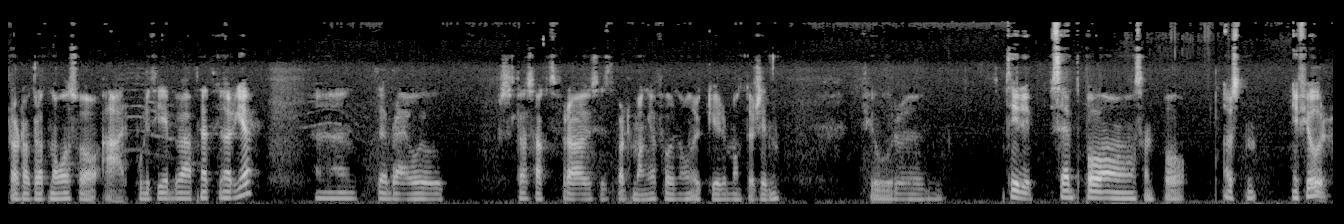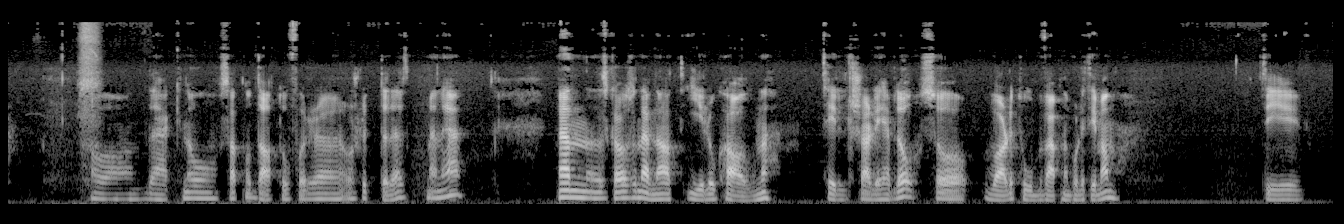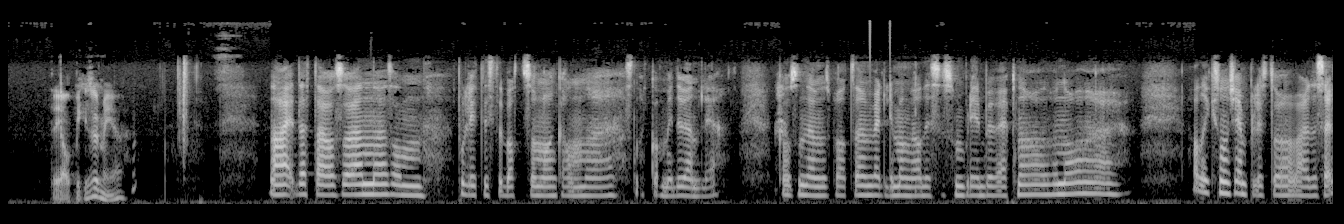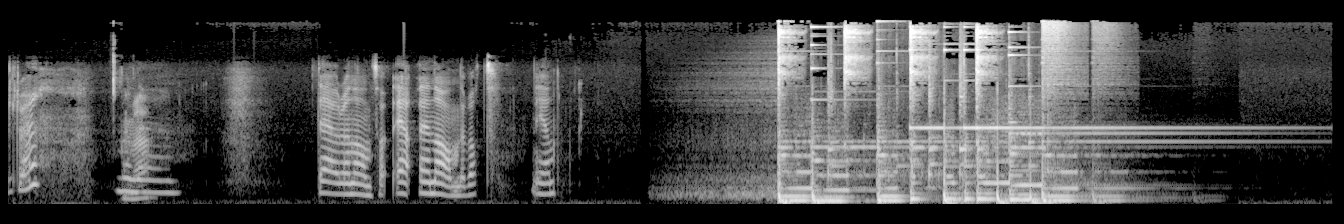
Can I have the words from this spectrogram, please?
Klart akkurat nå så er politiet bevæpnet i Norge. Eh, Det ble jo sagt fra Justisdepartementet for noen uker, måneder siden. Fjor eh, tidlig, sent på, sent på høsten i fjor. Og det er ikke noe, satt noe dato for eh, å slutte det, mener jeg. Men jeg skal også nevne at i lokalene til Charlie Hebdo så var det to bevæpna politimann. De Det hjalp ikke så mye. Nei, dette er også en eh, sånn politisk debatt som man kan uh, snakke om i det uendelige. Det kan også nevnes på at uh, veldig mange av disse som blir bevæpna nå, uh, hadde ikke sånn kjempelyst til å være det selv, tror jeg. Men Ja. det er jo en annen, ja, en annen debatt igjen.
